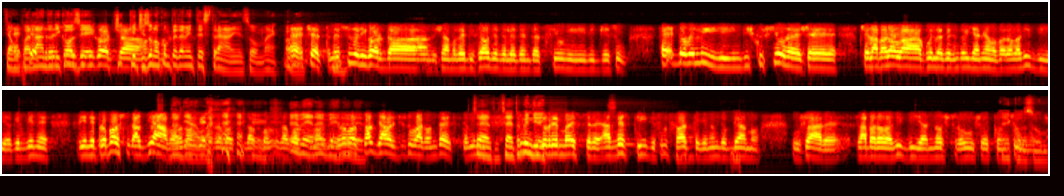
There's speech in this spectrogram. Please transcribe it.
stiamo eh, parlando certo, di cose ricorda... che ci sono completamente estranee, insomma. Eh, eh, certo, nessuno ricorda diciamo, l'episodio delle tentazioni di Gesù, eh, dove lì in discussione c'è, c'è, la parola, quella che noi chiamiamo parola di Dio, che viene, viene proposta dal diavolo, dal non diavolo. viene proposta dal, da qualcuno, vero, viene proposta dal diavolo e Gesù la contesta. Quindi, certo, certo, quindi dovremmo essere avvertiti sul fatto che non dobbiamo usare la parola di Dio al nostro uso e consumo. E consumo.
